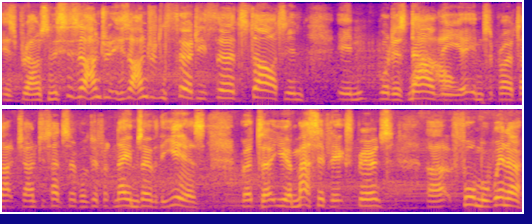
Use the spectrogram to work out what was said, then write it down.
is Brownson. This is 100, his 133rd start in, in what is now wow. the uh, IMSA Prototype Challenge. It's had several different names over the years, but uh, you're massively experienced, uh, former winner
